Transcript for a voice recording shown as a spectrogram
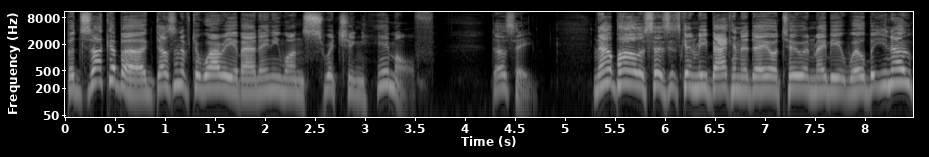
But Zuckerberg doesn't have to worry about anyone switching him off, does he? Now Parler says it's going to be back in a day or two, and maybe it will, but you know,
